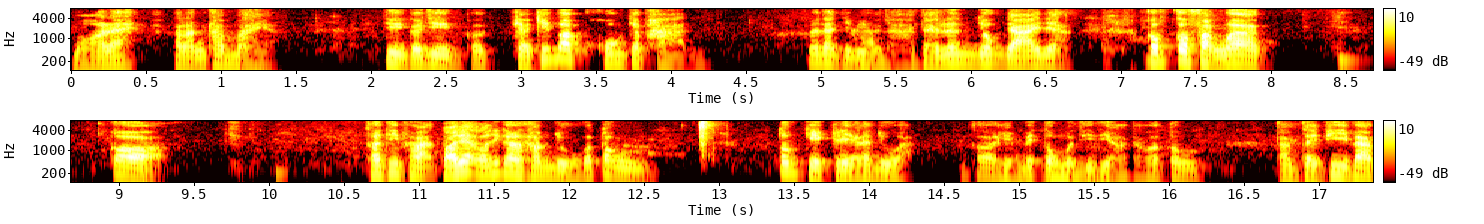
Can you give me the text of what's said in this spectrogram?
หมออะไรกำลังทำใหม่อะยื่นก็ยื่นก็แค่คิดว่าคงจะผ่าน ไม่น่าจะมีปัญหา แต่เรื่องยกย้ายเนี่ย ก็ก็ฟังว่าก็ถ้าที่ผ่านตอนเนี้ยตอนที่กำลังทำอยู่ก็ต้องต้องเกลี่ยๆกันอยู่อะ ก็เห็นไม่ตรงกันทีเดียว แต่ว่าต้องตามใจพี่บ้าง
